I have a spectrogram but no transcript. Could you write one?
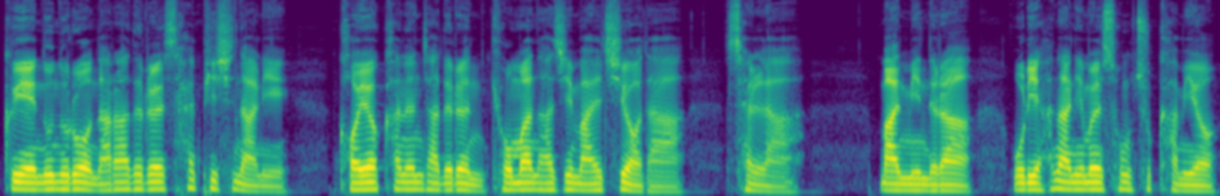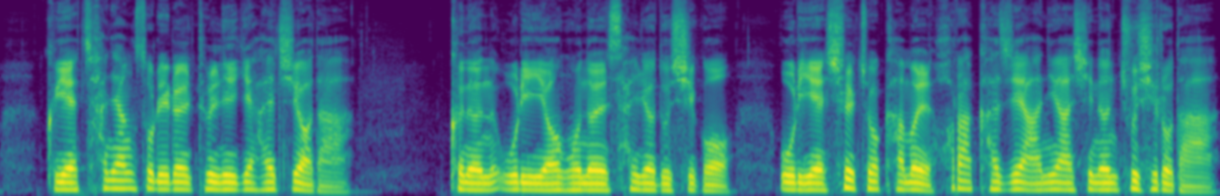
그의 눈으로 나라들을 살피시나니 거역하는 자들은 교만하지 말지어다. 셀라. 만민들아 우리 하나님을 송축하며 그의 찬양 소리를 들리게 할지어다. 그는 우리 영혼을 살려두시고 우리의 실족함을 허락하지 아니하시는 주시로다.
